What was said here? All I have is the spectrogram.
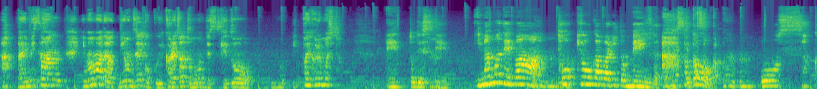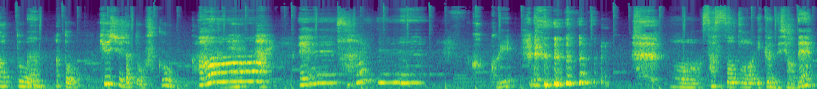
あ、なゆみさん、今までは日本全国行かれたと思うんですけど、もういっぱい行かれました？えーっとですね、今まではうんうん東京が割とメインだったんですけど、か。うんうん。大阪と、うんあと九州だと福岡ですかね。あはいえー、すごいね。かっこいい。もう、さっそうと行くんでしょうね。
